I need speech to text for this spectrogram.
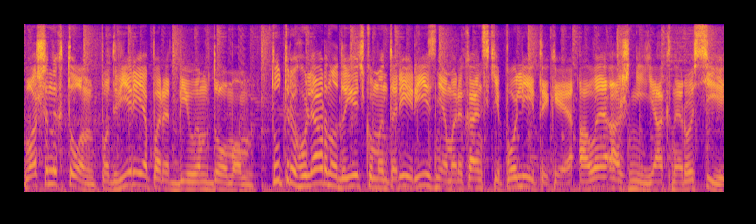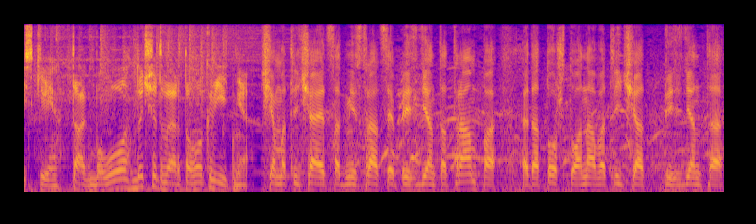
Вашингтон подвір'я перед Білим домом. Тут регулярно дають коментарі різні американські політики, але аж ніяк не російські. Так було до 4 квітня. Чем отличается администрация президента Трампа, это то, что она, в отличие от президента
